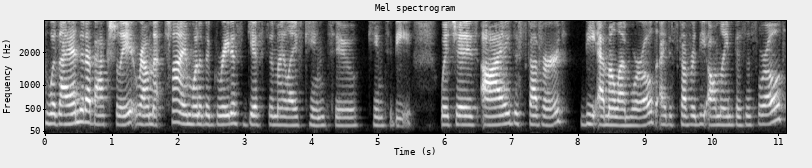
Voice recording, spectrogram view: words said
was I ended up actually around that time one of the greatest gifts in my life came to came to be which is I discovered the MLM world. I discovered the online business world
